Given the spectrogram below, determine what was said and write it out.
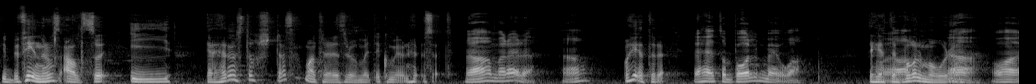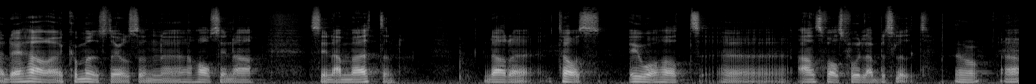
vi befinner oss alltså i, är det här det största sammanträdesrummet i kommunhuset? Ja, men det är det. Ja. Vad heter det? Det heter Bollmora. Det heter ja. Bollmora. Ja, och det är här kommunstyrelsen eh, har sina, sina möten. Där det tas oerhört eh, ansvarsfulla beslut. Ja. Ja.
